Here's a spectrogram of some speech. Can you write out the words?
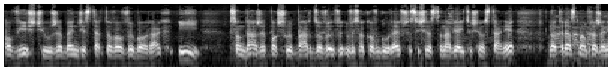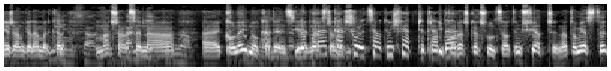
obwieścił, że będzie startował w wyborach i sondaże poszły bardzo wy, wy- wysoko w górę, wszyscy się zastanawiali, co się stanie. No teraz mam wrażenie, że Angela Merkel ma szansę na e, kolejną kadencję No na porażka stanowisku. Schulza o tym świadczy, I prawda? porażka Schulza o tym świadczy. Natomiast e,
